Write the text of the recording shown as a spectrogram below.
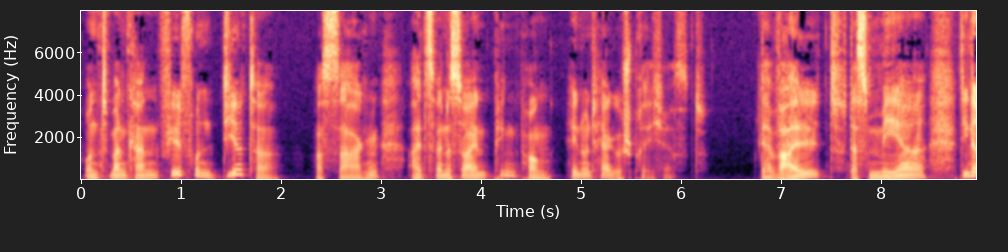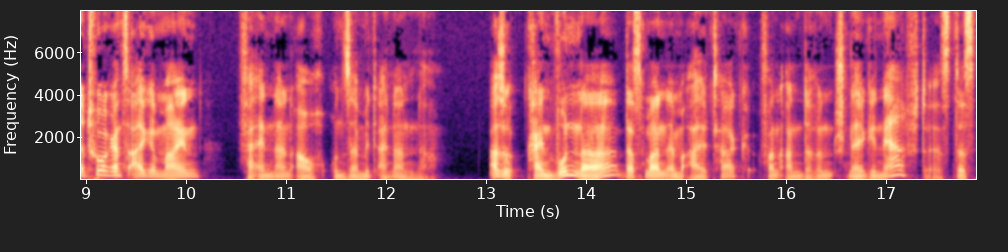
und man kann viel fundierter was sagen, als wenn es so ein Ping-Pong hin und her Gespräch ist. Der Wald, das Meer, die Natur ganz allgemein verändern auch unser Miteinander. Also kein Wunder, dass man im Alltag von anderen schnell genervt ist, dass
